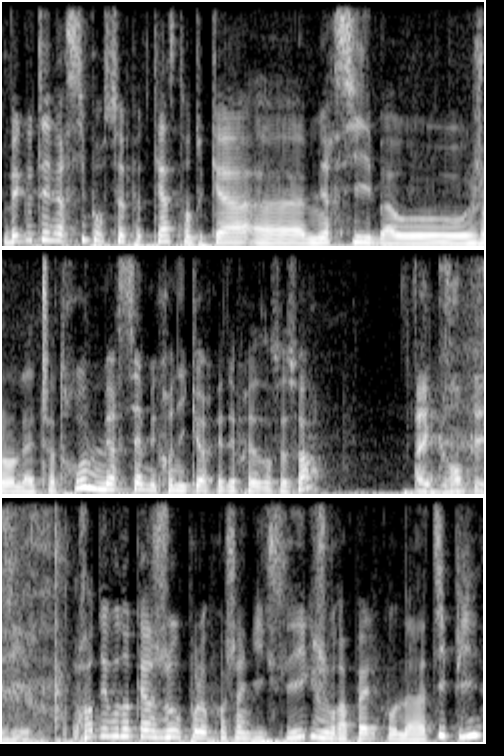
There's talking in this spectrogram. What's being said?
Bah écoutez, merci pour ce podcast en tout cas. Euh, merci bah, aux gens de la chatroom. Merci à mes chroniqueurs qui étaient présents ce soir. Avec grand plaisir. Rendez-vous dans 15 jours pour le prochain Geeks League. Je vous rappelle qu'on a un Tipeee.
